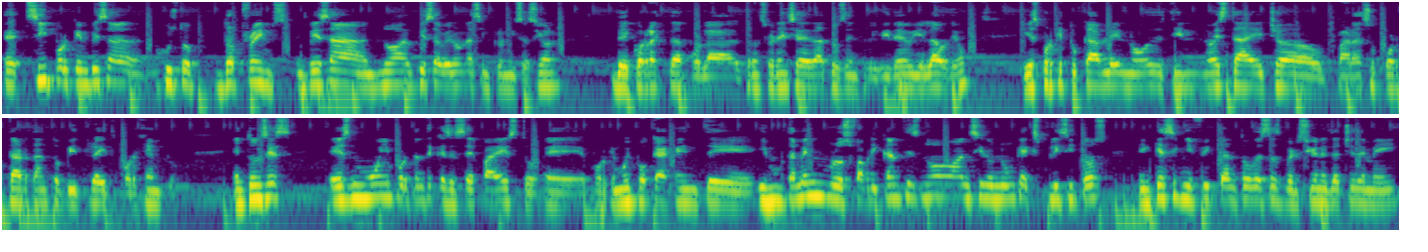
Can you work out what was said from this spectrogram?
Eh, sí, porque empieza justo drop frames, empieza, no empieza a haber una sincronización de correcta por la transferencia de datos entre el video y el audio. Y es porque tu cable no, no está hecho para soportar tanto bitrate, por ejemplo. Entonces, es muy importante que se sepa esto, eh, porque muy poca gente y también los fabricantes no han sido nunca explícitos en qué significan todas estas versiones de HDMI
